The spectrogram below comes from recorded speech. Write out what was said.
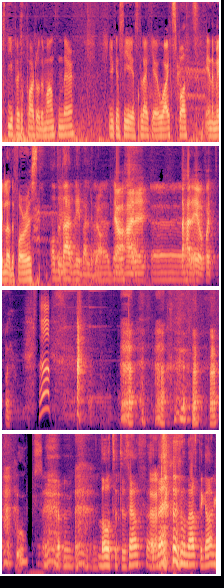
steepest part of the mountain there. You can see it's like a white spot in the middle of the forest. Og det der blir veldig bra. Ja, her er, det her er jo faktisk Oi. Oops. Note to self. Er neste gang.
